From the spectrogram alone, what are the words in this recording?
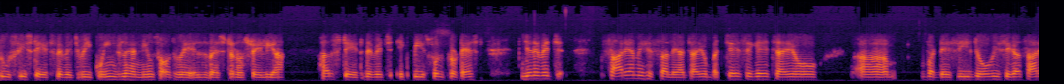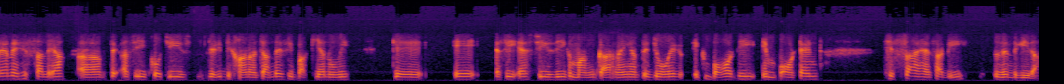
ਦੂਸਰੀ ਸਟੇਟਸ ਦੇ ਵਿੱਚ ਵੀ Queensland New South Wales Western Australia ਹਰ ਸਟੇਟ ਦੇ ਵਿੱਚ ਇੱਕ ਪੀਸਫੁਲ ਪ੍ਰੋਟੈਸਟ ਜਿਹਦੇ ਵਿੱਚ ਸਾਰਿਆਂ ਨੇ ਹਿੱਸਾ ਲਿਆ, ਚਾਹੇ ਉਹ ਬੱਚੇ ਸੀਗੇ, ਚਾਹੇ ਉਹ ਵੱਡੇ ਸੀ, ਜੋ ਵੀ ਸੀਗਾ, ਸਾਰਿਆਂ ਨੇ ਹਿੱਸਾ ਲਿਆ ਤੇ ਅਸੀਂ ਇੱਕੋ ਚੀਜ਼ ਜਿਹੜੀ ਦਿਖਾਉਣਾ ਚਾਹੁੰਦੇ ਸੀ ਬਾਕੀਆਂ ਨੂੰ ਵੀ, ਕਿ ਇਹ ਅਸੀਂ ਇਸ ਚੀਜ਼ ਦੀ ਇੱਕ ਮੰਗ ਕਰ ਰਹੇ ਹਾਂ ਤੇ ਜੋ ਇੱਕ ਬਹੁਤ ਹੀ ਇੰਪੋਰਟੈਂਟ ਹਿੱਸਾ ਹੈ ਸਾਡੀ ਜ਼ਿੰਦਗੀ ਦਾ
